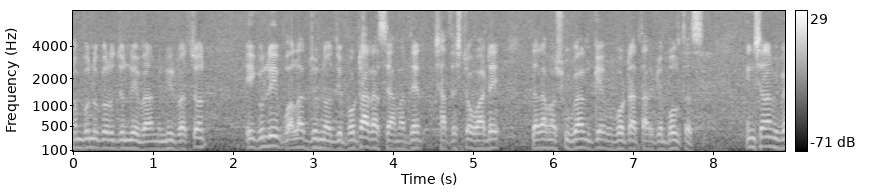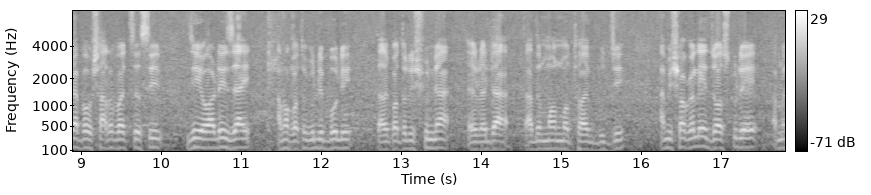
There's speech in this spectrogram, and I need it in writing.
সম্পূর্ণ করার জন্য এবার আমি নির্বাচন। এইগুলি বলার জন্য যে ভোটার আছে আমাদের সাতাশটা ওয়ার্ডে, যারা আমার সুগানকে ভোটার তাদেরকে বলতেছে। ইনশাল্লাহ আমি ব্যাপক সারা পাচ্ছি যে ওয়ার্ডে যাই, আমার কতগুলি বলি, তারা কতগুলি শুনে, এটা তাদের মন মতো হয় বুঝছি আমি সকালে জজ করে আমি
